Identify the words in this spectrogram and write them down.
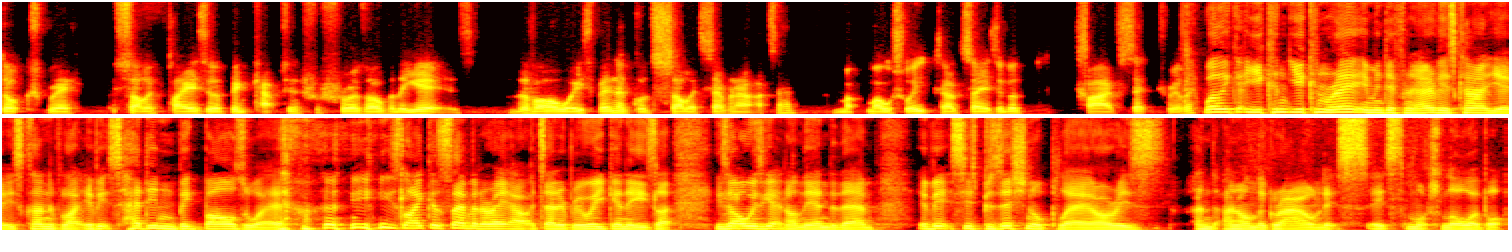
Duxbury, solid players who have been captains for, for us over the years, they've always been a good solid seven out of ten. M- most weeks, I'd say, it's a good five, six, really. Well, you can you can rate him in different areas, can't you? It's kind of like if it's heading big balls away, he's like a seven or eight out of ten every week, and he's like he's always getting on the end of them. If it's his positional play or his and, and on the ground, it's it's much lower. But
